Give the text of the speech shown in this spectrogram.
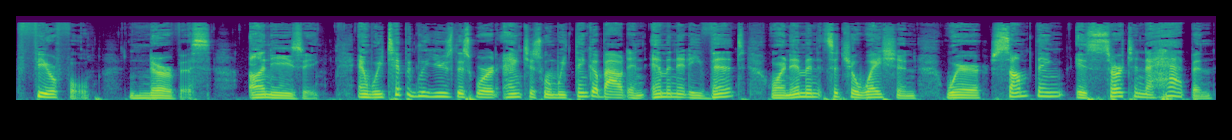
fearful, nervous, uneasy. And we typically use this word anxious when we think about an imminent event or an imminent situation where something is certain to happen.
